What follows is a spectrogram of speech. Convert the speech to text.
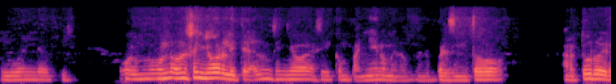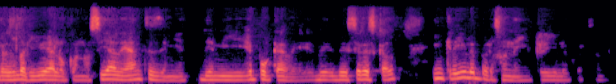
El buen Leopi. Un, señor, literal, un señor así, compañero, me lo, presentó Arturo y resulta que yo ya lo conocía de antes de mi, de mi época de, de ser scout. Increíble persona, increíble persona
